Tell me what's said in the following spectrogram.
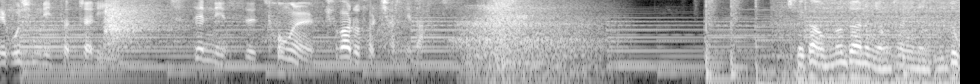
150리터짜리 스테인리스 통을 추가로 설치합니다. 제가 업로드하는 영상에는 유독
